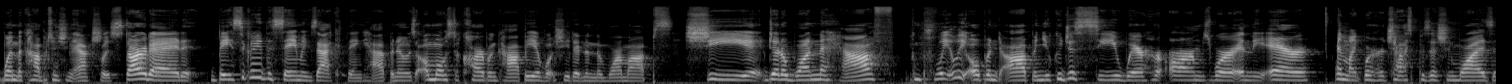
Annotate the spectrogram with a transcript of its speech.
when the competition actually started, basically the same exact thing happened. It was almost a carbon copy of what she did in the warm ups. She did a one and a half, completely opened up, and you could just see where her arms were in the air and like where her chest position was,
